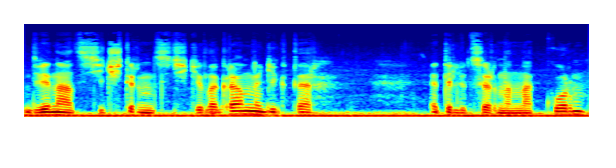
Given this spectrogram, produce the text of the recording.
12-14 килограмм на гектар. Это люцерна на корм.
